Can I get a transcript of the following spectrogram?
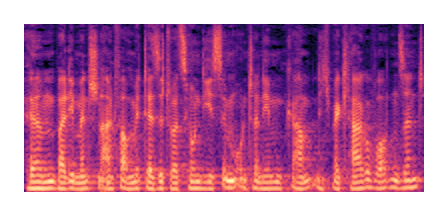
ähm, weil die Menschen einfach mit der Situation, die es im Unternehmen gab, nicht mehr klar geworden sind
